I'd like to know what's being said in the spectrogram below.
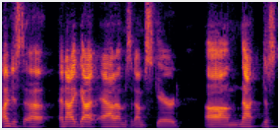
I'm just uh and I got Adams and I'm scared. Um not just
